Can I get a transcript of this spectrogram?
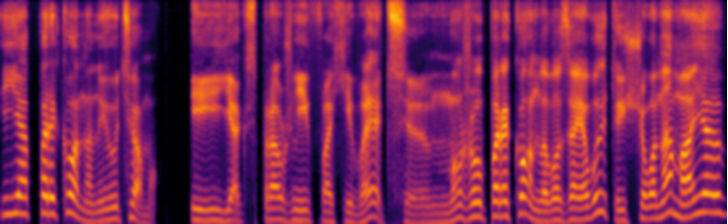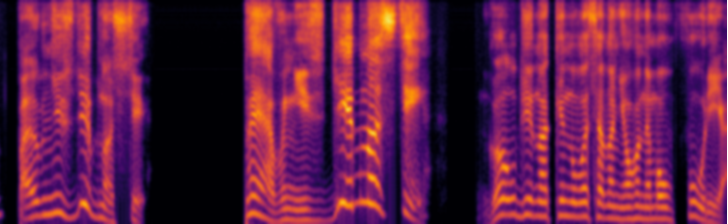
я переконаний у цьому. І як справжній фахівець е, можу переконливо заявити, що вона має певні здібності. Певні здібності? Голді накинулася на нього, немов фурія.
